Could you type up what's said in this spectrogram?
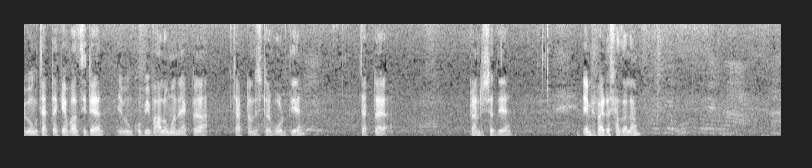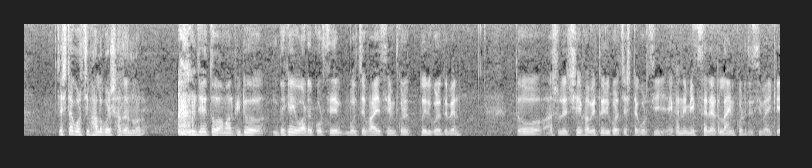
এবং চারটা ক্যাপাসিটার এবং খুবই ভালো মানে একটা চার ট্রানজিস্টার বোর্ড দিয়ে, চারটা ট্রানজিস্টার দিয়ে এমপিফাইটা সাজালাম। চেষ্টা করছি ভালো করে সাজানোর। যেহেতু আমার ভিডিও দেখেই অর্ডার করছে, বলছে ভাই সেম করে তৈরি করে দেবেন। তো আসলে সেভাবে তৈরি করার চেষ্টা করছি। এখানে মিক্সারে একটা লাইন করে দিছি ভাইকে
